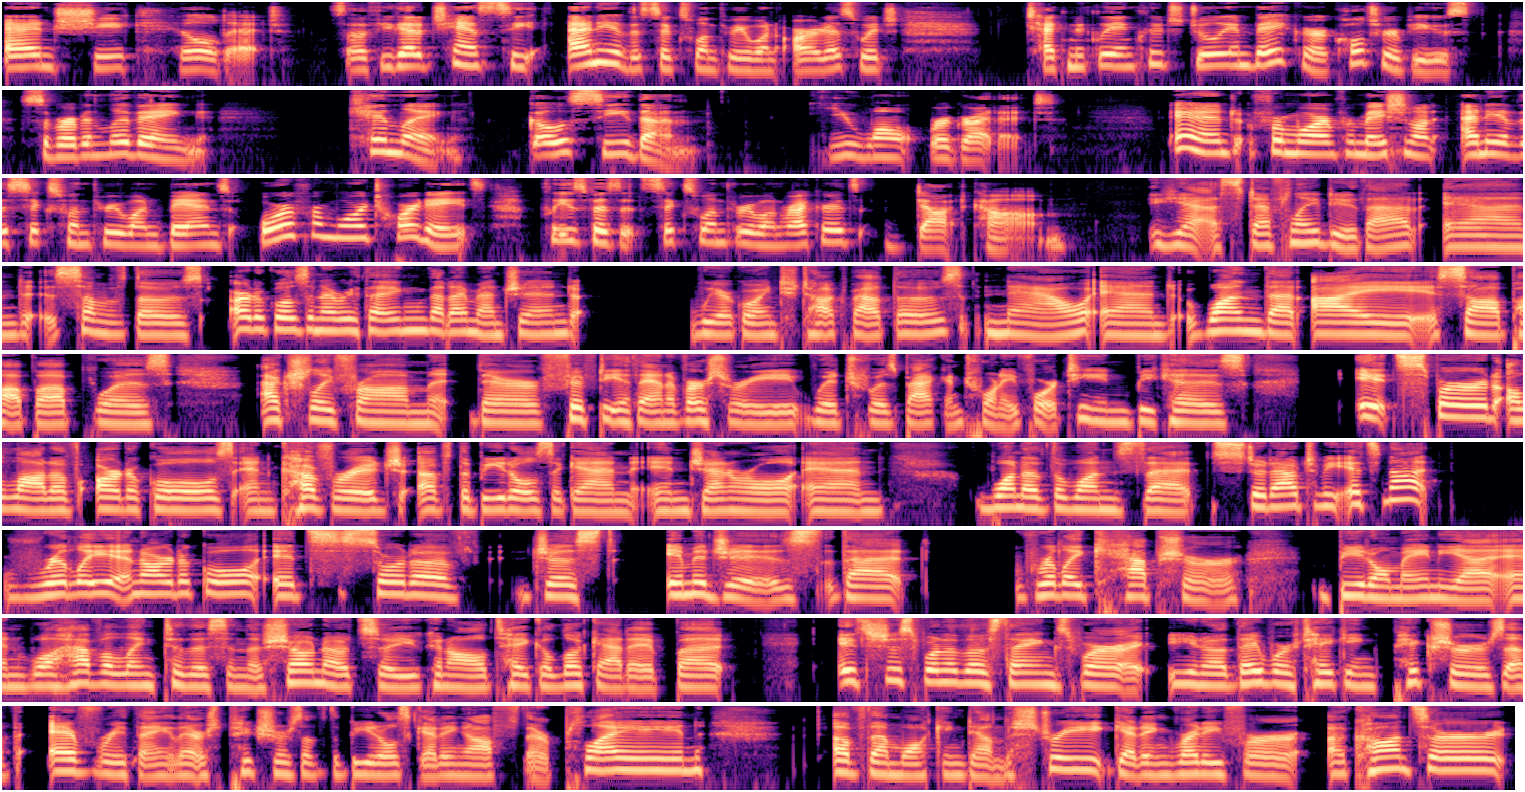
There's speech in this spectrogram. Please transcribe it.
and she killed it. So if you get a chance to see any of the 6131 artists, which technically includes Julien Baker, Culture Abuse, Suburban Living, Kindling. Go see them. You won't regret it. And for more information on any of the 6131 bands or for more tour dates, please visit 6131records.com. Yes, definitely do that. And some of those articles and everything that I mentioned, we are going to talk about those now. And one that I saw pop up was actually from their 50th anniversary, which was back in 2014, because it spurred a lot of articles and coverage of the Beatles again in general. And one of the ones that stood out to me, it's not really an article, it's sort of just images that really capture Beatlemania. And we'll have a link to this in the show notes so you can all take a look at it. But it's just one of those things where you know they were taking pictures of everything there's pictures of the beatles getting off their plane of them walking down the street getting ready for a concert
